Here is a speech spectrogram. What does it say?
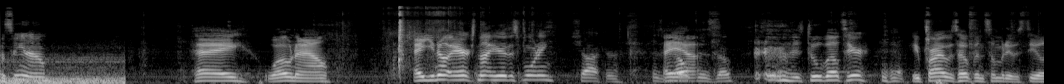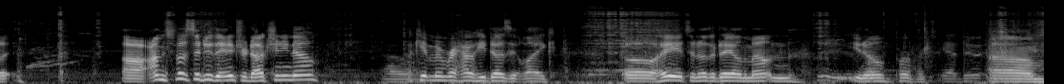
Casino. Hey, whoa now. Hey, you know Eric's not here this morning? Shocker. His Hey, belt uh, is though. His tool belt's here? Yeah. He probably was hoping somebody would steal it. Uh, I'm supposed to do the introduction, you know? Oh, I can't remember how he does it. Like, uh, hey, it's another day on the mountain, you know? perfect. Yeah, do it. Um,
